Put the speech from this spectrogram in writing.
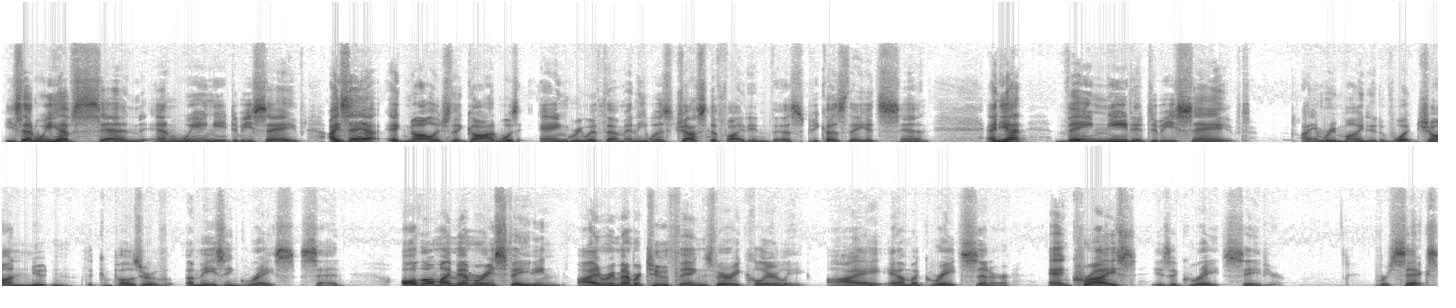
He said, We have sinned and we need to be saved. Isaiah acknowledged that God was angry with them and he was justified in this because they had sinned. And yet they needed to be saved. I am reminded of what John Newton, the composer of Amazing Grace, said. Although my memory is fading, I remember two things very clearly. I am a great sinner, and Christ is a great Savior. Verse 6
